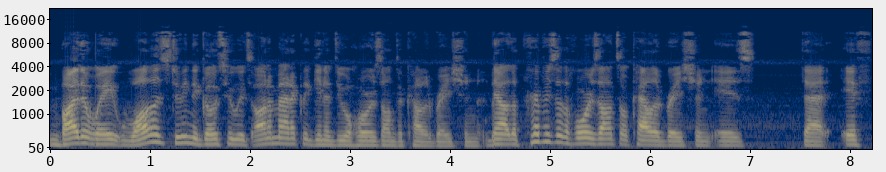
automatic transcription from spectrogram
By the way, while it's doing the go-to, it's automatically going to do a horizontal calibration. Now, the purpose of the horizontal calibration is that if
